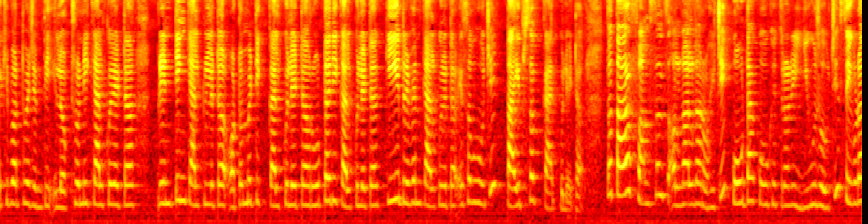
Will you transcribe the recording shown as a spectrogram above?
देखिपे जमी electronic calculator printing calculator automatic calculator rotary calculator key driven calculator यह सब हूँ टाइप्स अफ क्याकुलेटर तो तार फंक्शन अलग अलग रही कौटा कौ क्षेत्र में यूज होगुड़ा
